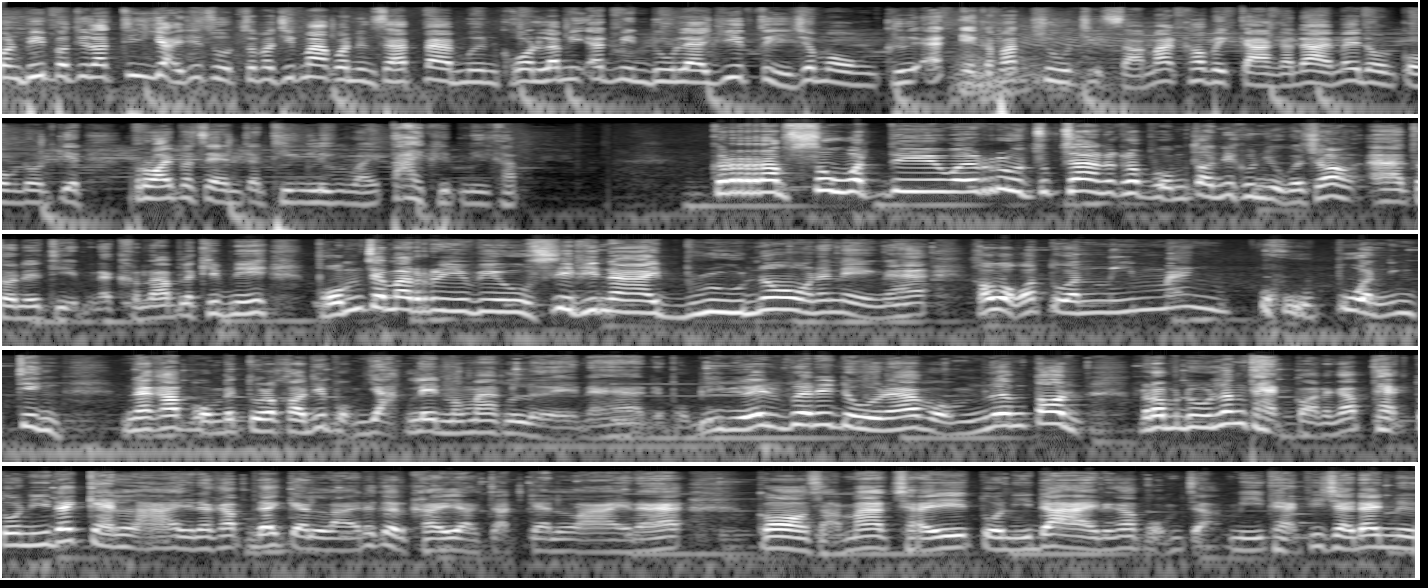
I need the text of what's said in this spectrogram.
วันพีชปฏิรัติที่ใหญ่ที่สุดสมาชิกมากกว่า 1 8 0 0 0 0 คน และมีแอดมินดูแล 24 ชั่วโมง คือแอดเอกพัฒน์ชูจิตสามารถเข้าไปกลางกันได้ ไม่โดนโกงโดนเกลียด100%จะทิ้งลิงก์ไว้ใต้คลิปนี้ครับ กรับสวัสดีวัยรุ่นทุกท่านนะครับผมตอนนี้คุณอยู่กับช่อง Alternative นะครับ และคลิปนี้ผมจะมารีวิว CP9 Bruno นั่นเองนะฮะเขาบอกว่าตัวนี้แม่งโอ้โหป่วนจริง ๆ นะครับผมเป็นตัวละครที่ผมอยากเล่นมากๆเลยนะฮะเดี๋ยวผมรีวิวให้เพื่อนได้ดูนะครับผมเริ่มต้นเรามาดูเรื่องแท็กก่อนนะครับ แท็กตัวนี้ได้แกนไลน์นะครับได้แกนไลน์ถ้าเกิดใครอยากจัดแกนไลน์นะฮะก็สามารถใช้ตัวนี้ได้นะครับผมจะมีแท็กที่ใช้ได้ 1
